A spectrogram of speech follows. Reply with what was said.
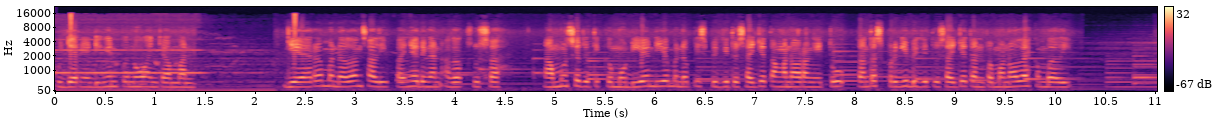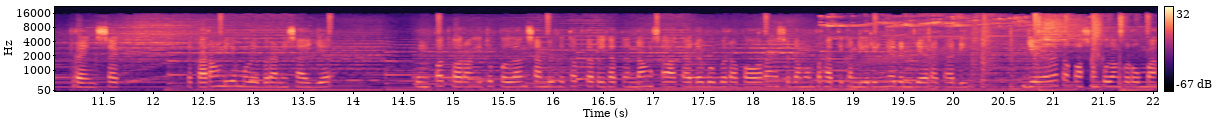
Ujarnya dingin penuh ancaman. Jara menelan salipannya dengan agak susah. Namun sedetik kemudian dia menepis begitu saja tangan orang itu, lantas pergi begitu saja tanpa menoleh kembali. Brengsek. Sekarang dia mulai berani saja Umpat orang itu pelan sambil tetap terlihat tenang saat ada beberapa orang yang sedang memperhatikan dirinya dan Jara tadi. Jara tak langsung pulang ke rumah,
